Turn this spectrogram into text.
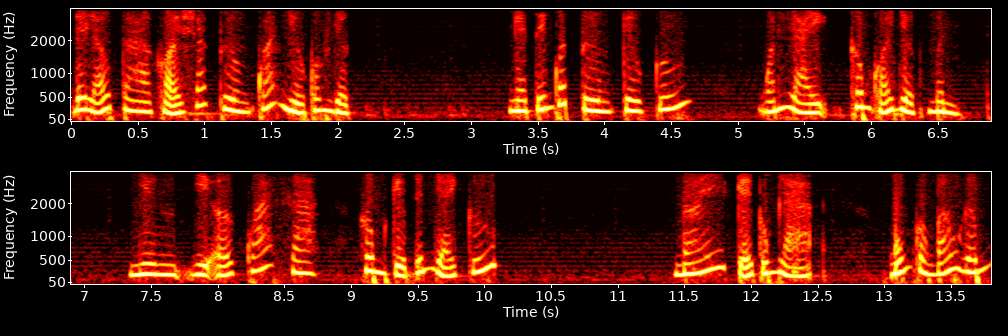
Để lão ta khỏi sát thương quá nhiều con vật nghe tiếng quách tường kêu cứu, ngoảnh lại không khỏi giật mình. Nhưng vì ở quá xa, không kịp đến giải cứu. Nói kể cũng lạ, bốn con báo gấm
